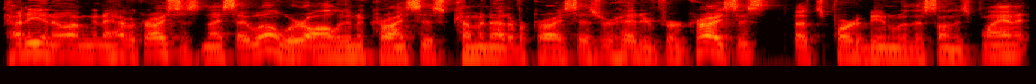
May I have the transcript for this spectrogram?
how do you know I'm going to have a crisis? And I say, Well, we're all in a crisis, coming out of a crisis, or headed for a crisis. That's part of being with us on this planet.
